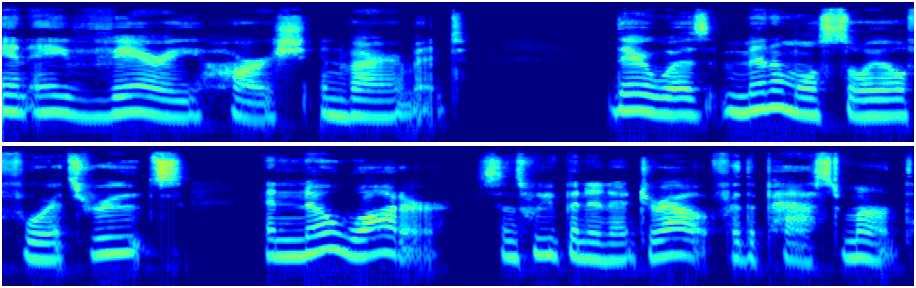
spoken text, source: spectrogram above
in a very harsh environment. There was minimal soil for its roots and no water since we've been in a drought for the past month.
